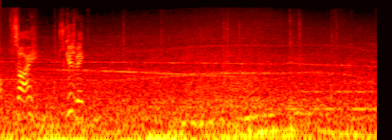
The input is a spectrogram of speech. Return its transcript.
Oh, sorry. Excuse me.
